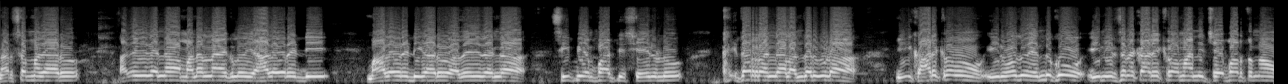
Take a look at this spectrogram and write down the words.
నరసమ్మ గారు అదేవిధంగా మండల నాయకులు యాదవరెడ్డి మాధవరెడ్డి గారు అదేవిధంగా సిపిఎం పార్టీ శ్రేణులు ఇతర రంగాలందరూ కూడా ఈ కార్యక్రమం ఈరోజు ఎందుకు ఈ నిరసన కార్యక్రమాన్ని చేపడుతున్నాం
